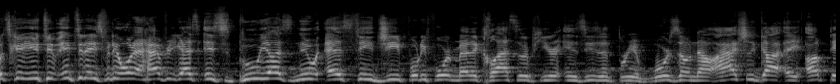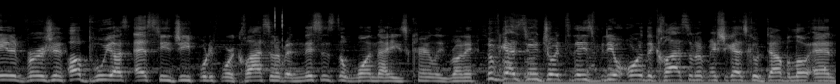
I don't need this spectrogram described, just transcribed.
What's good YouTube? In today's video, what I have for you guys is Booya's new STG44 meta class up here in Season 3 of Warzone. Now, I actually got a updated version of Booya's STG44 class setup, and this is the one that he's currently running. So if you guys do enjoy today's video or the class setup, make sure you guys go down below and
